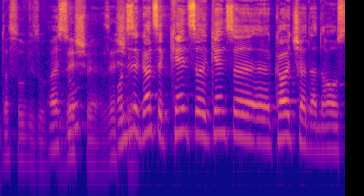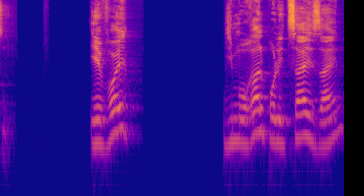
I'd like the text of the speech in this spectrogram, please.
das sowieso. Weißt sehr du? schwer, sehr Und diese schwer. ganze Cancel, Cancel äh, Culture da draußen. Ihr wollt die Moralpolizei sein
